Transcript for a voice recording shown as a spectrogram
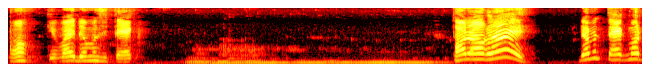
เอาเก็บไว้เดี๋ยวมันสิแตก ถอดออกเลย เดี๋ยวมันแตกหมด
